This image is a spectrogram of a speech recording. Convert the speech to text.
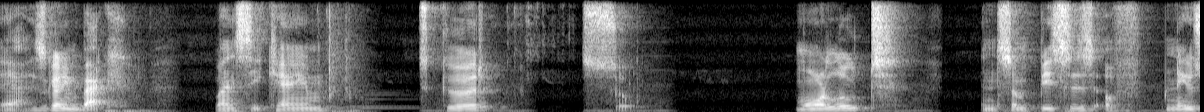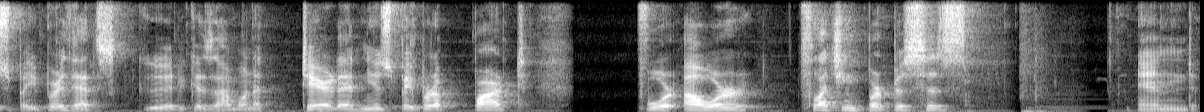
Yeah, he's going back whence he came. It's good. So, more loot and some pieces of newspaper. That's good because I want to tear that newspaper apart for our fletching purposes and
